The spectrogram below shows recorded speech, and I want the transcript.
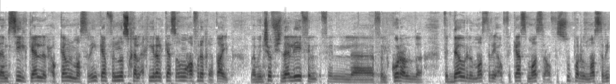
تمثيل كان للحكام المصريين كان في النسخة الأخيرة لكأس أمم أفريقيا. طيب ما بنشوفش ده ليه في ال في ال في الكرة ال- في الدوري المصري أو في كأس مصر أو في السوبر المصري؟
